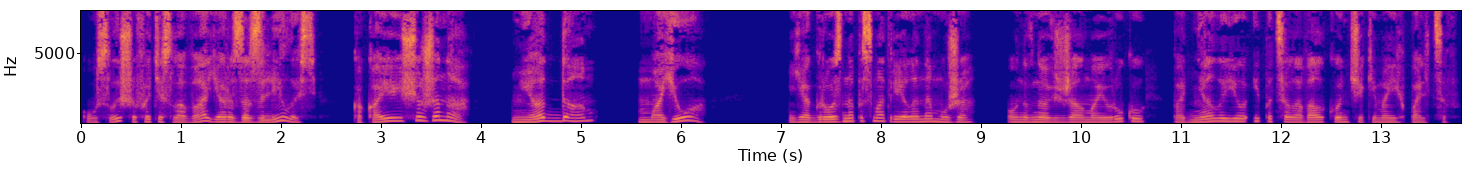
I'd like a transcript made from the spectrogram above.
Услышав эти слова, я разозлилась. «Какая еще жена? Не отдам!» «Мое?» Я грозно посмотрела на мужа. Он вновь сжал мою руку, поднял ее и поцеловал кончики моих пальцев.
